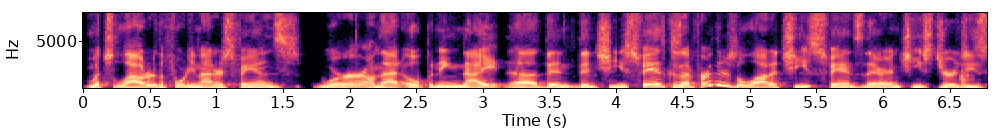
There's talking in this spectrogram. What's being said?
much louder the 49ers fans were on that opening night uh, than than Chiefs fans? Because I've heard there's a lot of Chiefs fans there and Chiefs jerseys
